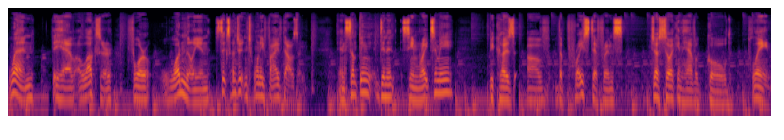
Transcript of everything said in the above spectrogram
when they have a Luxor for $1,625,000? And something didn't seem right to me because of the price difference just so I can have a gold plane.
